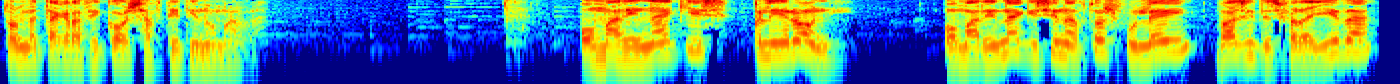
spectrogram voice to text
τον μεταγραφικό σε αυτή την ομάδα. Ο Μαρινάκης πληρώνει. Ο Μαρινάκης είναι αυτός που λέει, βάζει τη σφραγίδα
